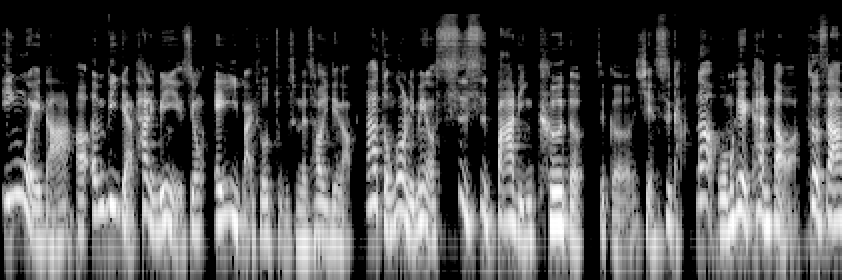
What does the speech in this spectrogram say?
英伟达啊，NVIDIA 它里面也是用 A 一百所组成的超级电脑，那它总共里面有四四八零颗的这个显示卡。那我们可以看到啊，特斯拉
